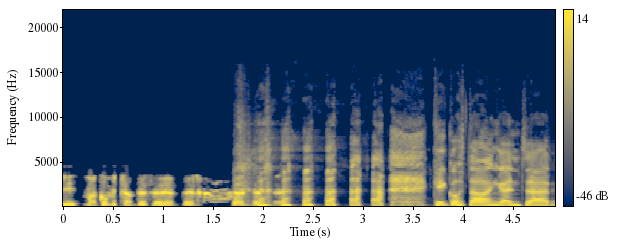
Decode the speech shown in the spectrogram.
Y más con mis antecedentes. que costaba enganchar.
